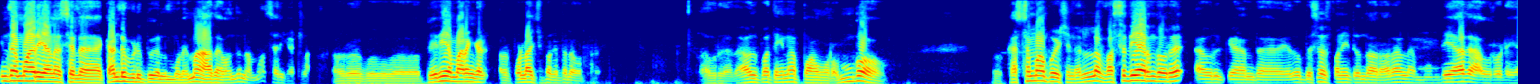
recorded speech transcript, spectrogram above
இந்த மாதிரியான சில கண்டுபிடிப்புகள் மூலயமா அதை வந்து நம்ம சரி கட்டலாம். அவர் பெரிய மரங்கள் அவர் பொள்ளாச்சி பக்கத்தில் ஒருத்தர். அவர் அதாவது பார்த்தீங்கன்னா பாவம் ரொம்ப கஷ்டமாக போயிடுச்சு. நல்ல வசதியாக இருந்தவர். அவருக்கு அந்த ஏதோ பிஸ்னஸ் பண்ணிட்டு இருந்தவர் அவரால் முடியாத அவருடைய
